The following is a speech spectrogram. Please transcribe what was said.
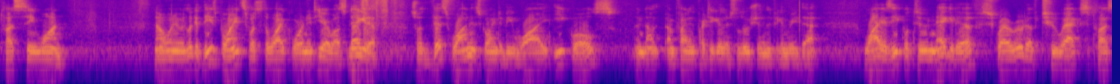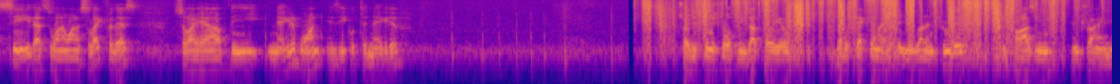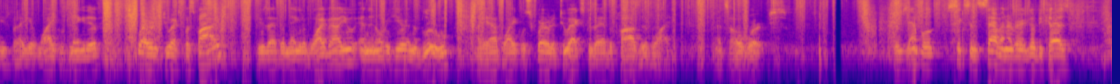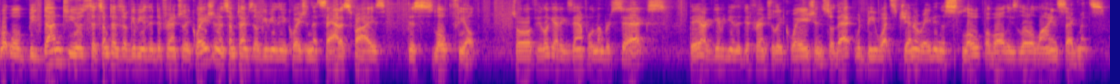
plus c1. Now when we look at these points, what's the y coordinate here? Well, it's negative. So this one is going to be y equals, and now I'm finding the particular solution if you can read that. y is equal to negative square root of 2x plus c. That's the one I want to select for this. So I have the negative 1 is equal to negative. So I just finished both of these up for you. Double check them. I hope that you're running through this and pausing and trying these. But I get y equals negative square root of 2x plus 5 because I have the negative y value. And then over here in the blue, I have y equals square root of two x because I have the positive y. That's how it works. For example, six and seven are very good because what will be done to you is that sometimes they'll give you the differential equation and sometimes they'll give you the equation that satisfies this slope field. So if you look at example number six, they are giving you the differential equation. So that would be what's generating the slope of all these little line segments.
